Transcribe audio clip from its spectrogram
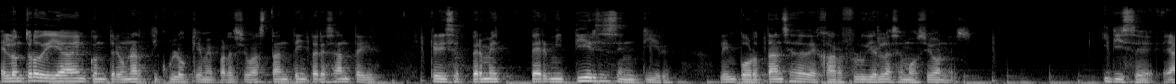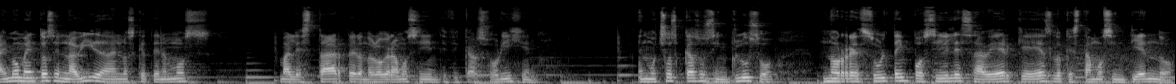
El otro día encontré un artículo que me pareció bastante interesante que dice permitirse sentir la importancia de dejar fluir las emociones. Y dice, hay momentos en la vida en los que tenemos malestar pero no logramos identificar su origen. En muchos casos incluso nos resulta imposible saber qué es lo que estamos sintiendo.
